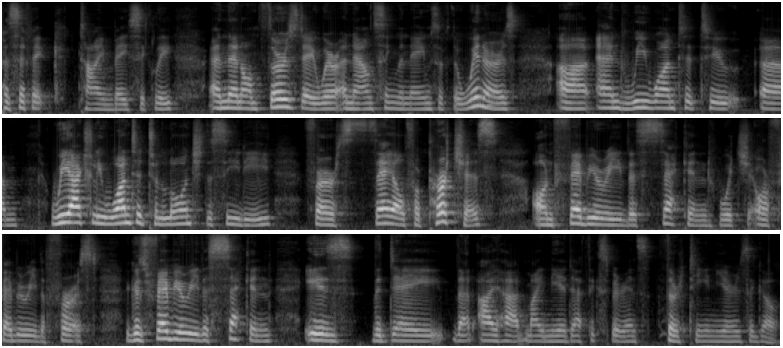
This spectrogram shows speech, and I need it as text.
Pacific time, basically. And then on Thursday, we're announcing the names of the winners. Uh, and we wanted to, um, we actually wanted to launch the CD for sale, for purchase on February the 2nd, which, or February the 1st, because February the 2nd is the day that I had my near-death experience 13 years ago.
